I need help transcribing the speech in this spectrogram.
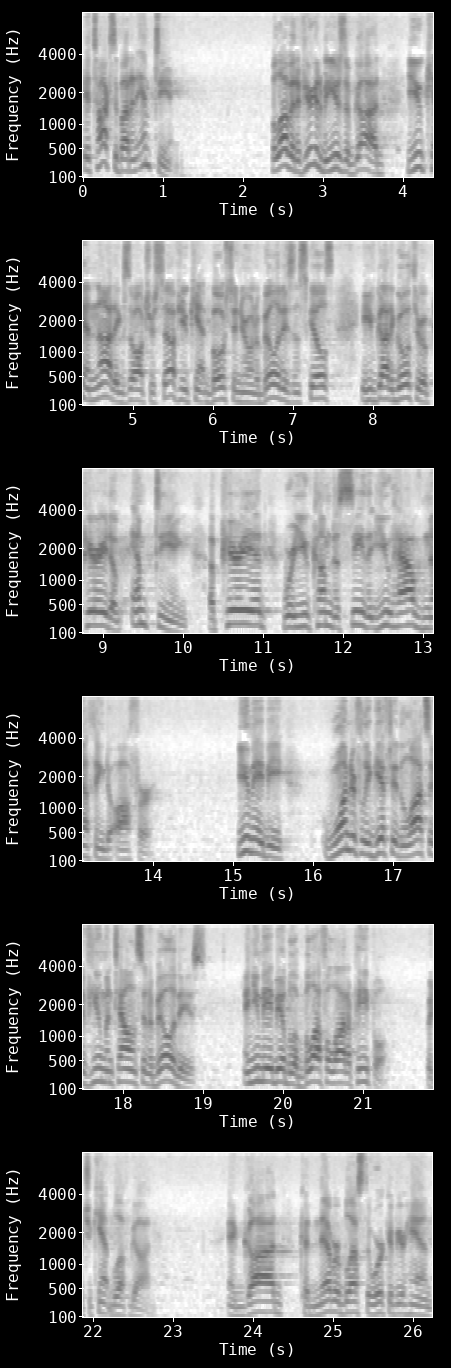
it talks about an emptying. Beloved, if you're going to be used of God, you cannot exalt yourself. You can't boast in your own abilities and skills. You've got to go through a period of emptying, a period where you come to see that you have nothing to offer. You may be wonderfully gifted in lots of human talents and abilities, and you may be able to bluff a lot of people, but you can't bluff God. And God could never bless the work of your hand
